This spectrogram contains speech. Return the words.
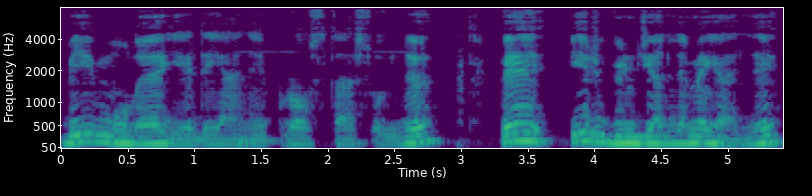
bir molaya girdi yani Brawl Stars oyunu. Ve bir güncelleme geldi.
